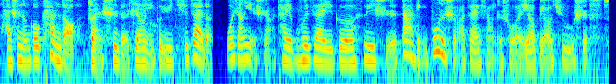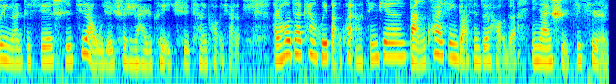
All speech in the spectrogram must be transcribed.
还是能够看到转世的这样一个预期在的。我想也是啊，他也不会在一个历史大顶部的时候啊，再想着说要不要去入市。所以呢，这些时机啊，我觉得确实是还是可以去参考一下的。好，然后再看回板块啊，今天板块性表现最好的应该是机器人。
